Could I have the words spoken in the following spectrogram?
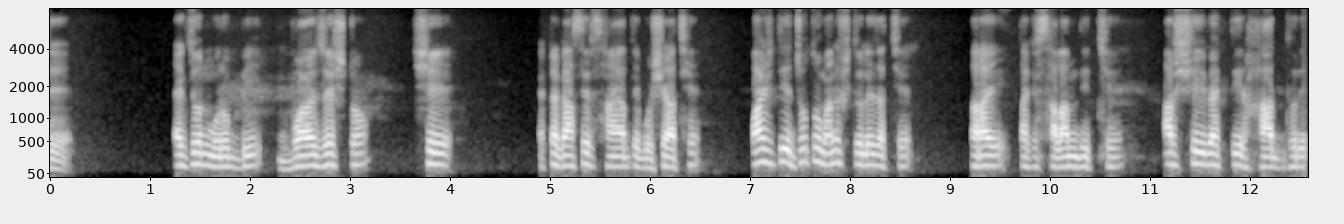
যে একজন মুরব্বী বয়োজ্যেষ্ঠ, সে একটা গাছের ছায়াতে বসে আছে। পাশ দিয়ে যত মানুষ চলে যাচ্ছে, তারাই তাকে সালাম দিচ্ছে আর সেই ব্যক্তির হাত ধরে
